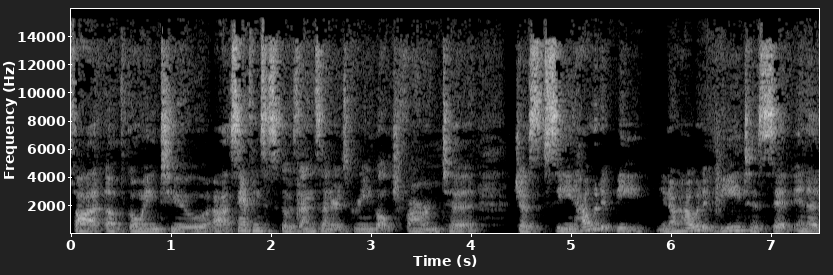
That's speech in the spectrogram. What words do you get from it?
thought of going to uh, San Francisco Zen Center's Green Gulch Farm to just see how would it be? You know how would it be to sit in a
